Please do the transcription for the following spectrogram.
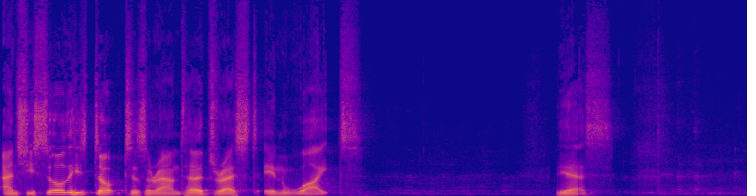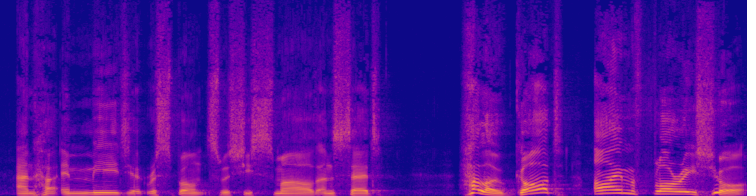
And she saw these doctors around her dressed in white. Yes. And her immediate response was she smiled and said, Hello, God, I'm Florrie Shaw.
